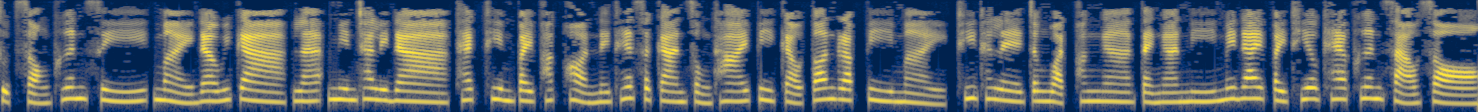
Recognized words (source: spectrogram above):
สุดสองเพื่อนซี ใหม่ดาวิกา และมิ้นชาลิดา แท็กทีมไปพักผ่อนในเทศกาลส่งท้ายปีเก่าต้อนรับปีใหม่ ที่ทะเลจังหวัดพังงาแต่งานนี้ไม่ได้ไปเที่ยวแค่เพื่อนสาวสอง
